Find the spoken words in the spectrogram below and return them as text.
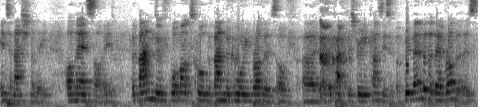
internationally on their side. The band of what Marx called the band of warring brothers of uh, the capitalist ruling classes. Remember that they're brothers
